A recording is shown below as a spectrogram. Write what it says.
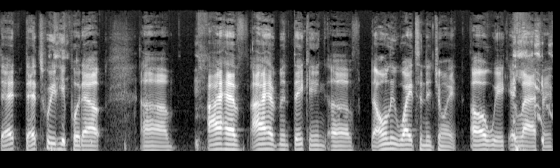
That that tweet he put out, um, I have I have been thinking of the only whites in the joint all week and laughing.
